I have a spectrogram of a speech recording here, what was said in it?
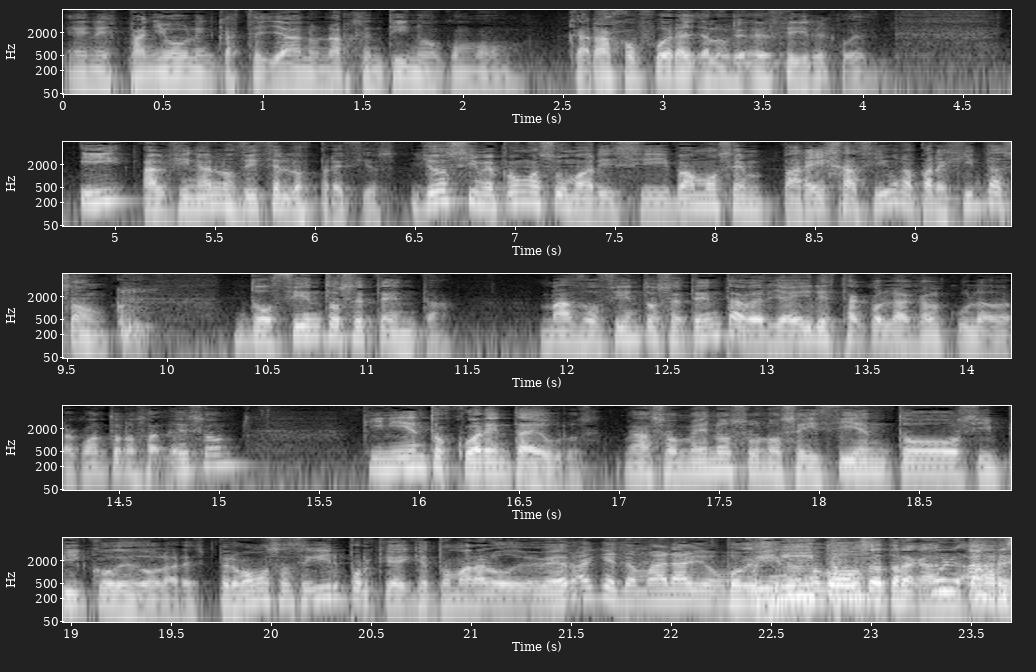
en español, en castellano, en argentino, como carajo fuera, ya lo voy a decir, pues. Y al final nos dicen los precios. Yo si me pongo a sumar y si vamos en pareja, así, una parejita son 270 más 270, a ver, Yair está con la calculadora. ¿Cuánto nos sale eso? 540 euros, más o menos unos 600 y pico de dólares. Pero vamos a seguir porque hay que tomar algo de beber. Hay que tomar algo, porque si no nos vamos a atragantar.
